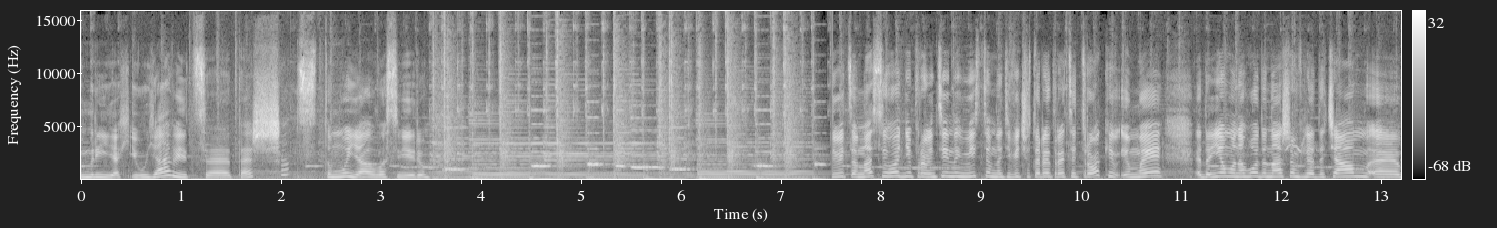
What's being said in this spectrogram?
мріях і уяві це теж шанс. Тому я у вас вірю. Дивіться, в нас сьогодні провінційним місцем на ТВ 4 30 років, і ми даємо нагоду нашим глядачам е,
